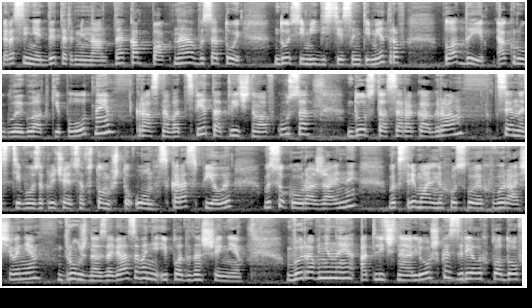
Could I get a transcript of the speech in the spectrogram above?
Растение детерминантное, компактное, высотой до 70 сантиметров. Плоды округлые, гладкие, плотные, красного цвета, отличного вкуса, до 140 грамм. Ценность его заключается в том, что он скороспелый, высокоурожайный, в экстремальных условиях выращивания, дружное завязывание и плодоношение, выровненные, отличная лёжкость зрелых плодов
